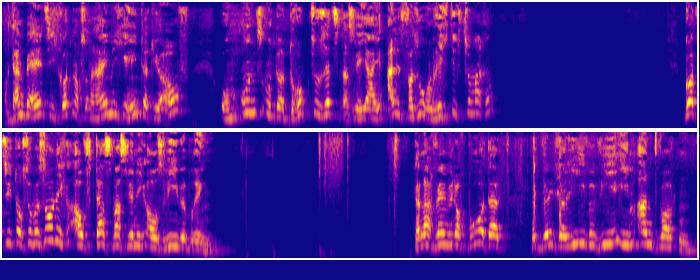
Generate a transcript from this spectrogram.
Und dann behält sich Gott noch so eine heimliche Hintertür auf, um uns unter Druck zu setzen, dass wir ja alles versuchen richtig zu machen. Gott sieht doch sowieso nicht auf das, was wir nicht aus Liebe bringen. Danach werden wir doch beurteilt, mit welcher Liebe wir ihm antworten,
